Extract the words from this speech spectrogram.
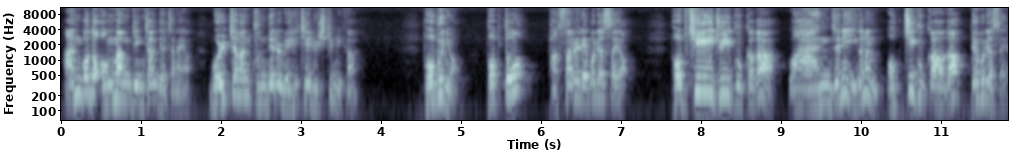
안보도 엉망진창 되었잖아요. 멀쩡한 군대를 왜 해체를 시킵니까? 법은요. 법도 박살을 내버렸어요. 법치주의 국가가 완전히 이거는 억지 국가가 돼버렸어요.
